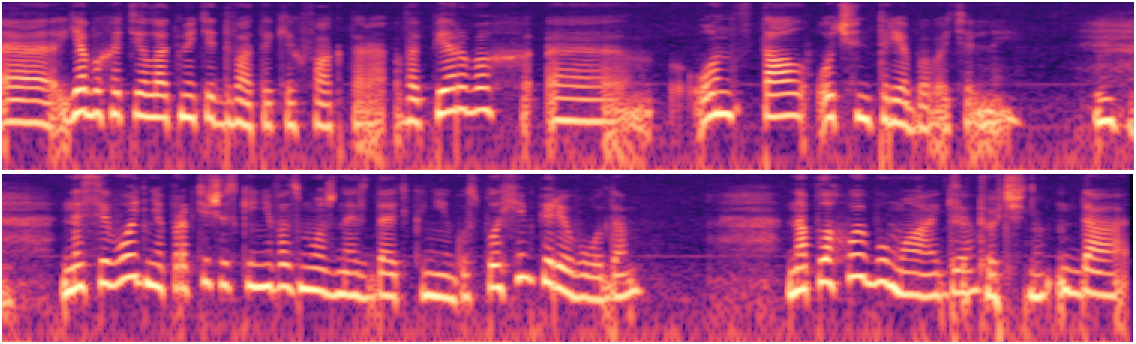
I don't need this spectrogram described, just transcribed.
Э, Я бы хотела отметить два таких фактора. Во-первых, э, он стал очень требовательный. Мгм. На сегодня практически невозможно издать книгу с плохим переводом, на плохой бумаге. Це точно. Да,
